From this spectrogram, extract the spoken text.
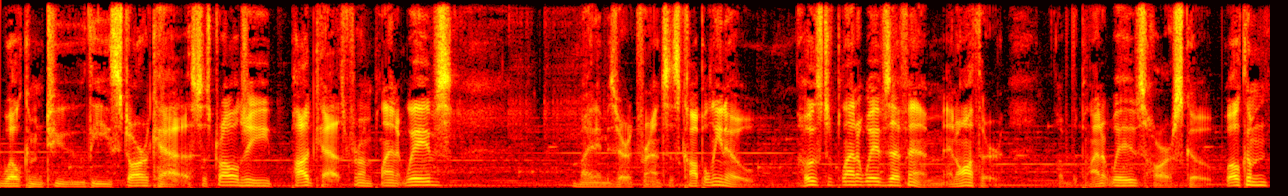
Welcome to the Starcast astrology podcast from Planet Waves. My name is Eric Francis Coppolino, host of Planet Waves FM and author of the Planet Waves horoscope. Welcome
